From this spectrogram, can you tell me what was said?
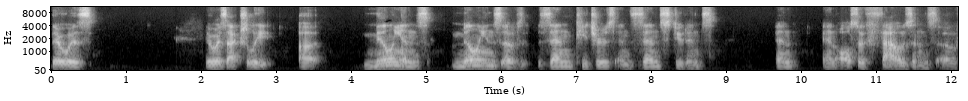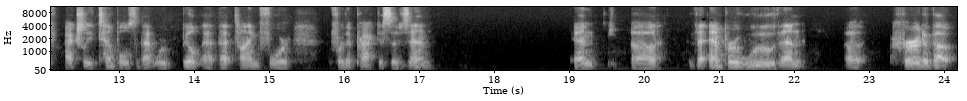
there was there was actually uh, millions millions of Zen teachers and Zen students, and and also thousands of actually temples that were built at that time for for the practice of Zen. And uh, the Emperor Wu then uh, heard about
